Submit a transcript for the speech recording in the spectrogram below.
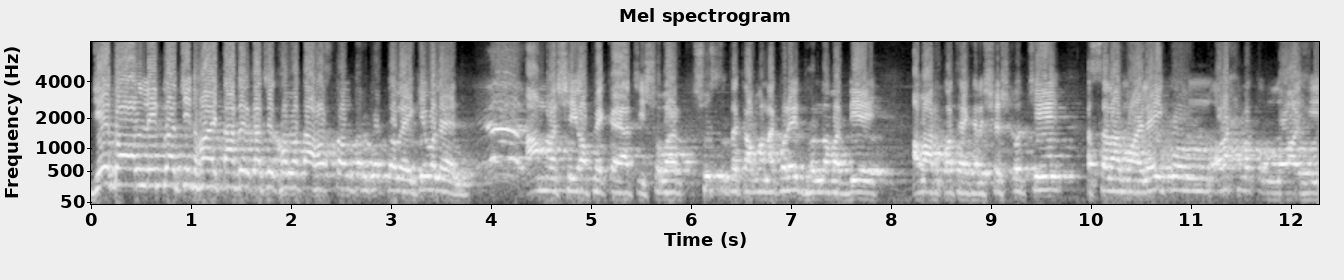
যে দল নির্বাচিত হয়, তাদের কাছে ক্ষমতা হস্তান্তর করতে হবে। কি বলেন? আমরা সেই অপেক্ষায় আছি। সবার সুস্থতা কামনা করে ধন্যবাদ দিয়ে আমার কথা এখানে শেষ করছি। আসসালামু আলাইকুম ওয়া রাহমাতুল্লাহি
